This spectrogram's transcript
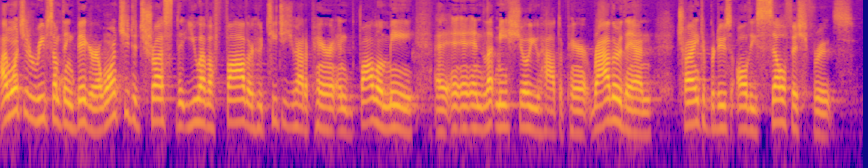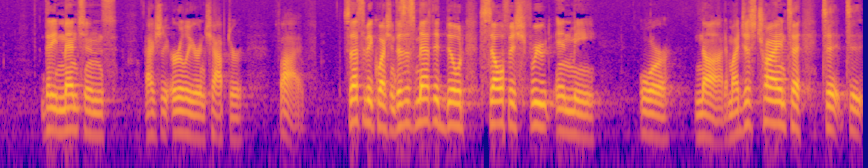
I want you to reap something bigger. I want you to trust that you have a father who teaches you how to parent and follow me uh, and, and, and let me show you how to parent rather than trying to produce all these selfish fruits that he mentions actually earlier in chapter 5. So that's the big question. Does this method build selfish fruit in me or not? Am I just trying to, to, to,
